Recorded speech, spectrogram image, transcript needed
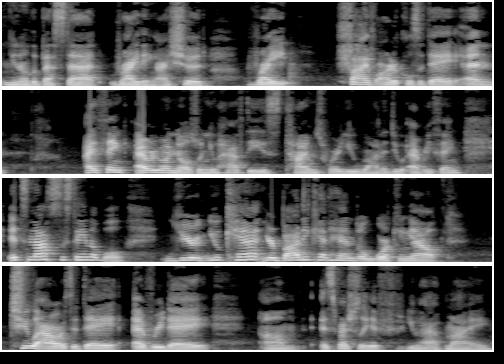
you know, the best at writing. I should write five articles a day. And I think everyone knows when you have these times where you want to do everything, it's not sustainable. You're you can't your body can't handle working out two hours a day every day, um, especially if you have my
